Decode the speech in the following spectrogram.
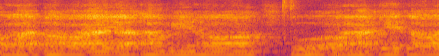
ภะควะโตอะระหะโตสัมมาสัมพุจโตสะ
